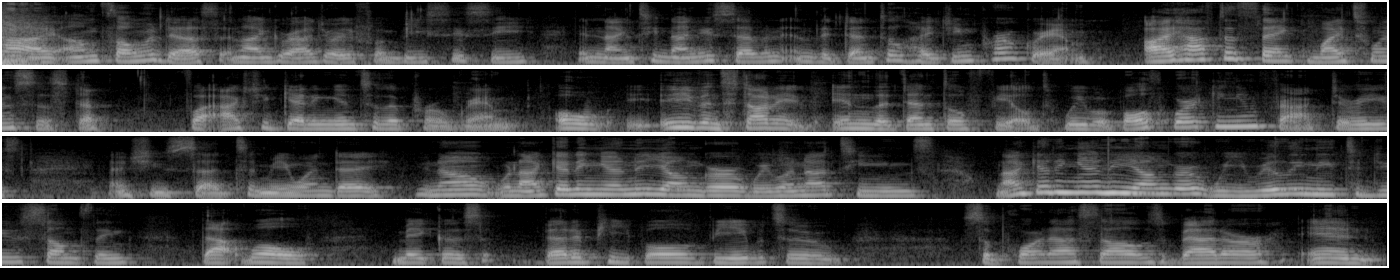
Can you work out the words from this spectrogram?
Hi, I'm Thelma Dess, and I graduated from BCC in 1997 in the dental hygiene program. I have to thank my twin sister, for actually getting into the program. Oh, e- even started in the dental field. We were both working in factories, and she said to me one day, You know, we're not getting any younger. We were not teens. We're not getting any younger. We really need to do something that will make us better people, be able to support ourselves better. And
